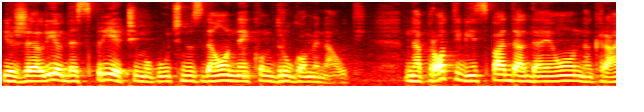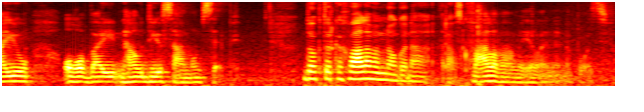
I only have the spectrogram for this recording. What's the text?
je želio da spriječi mogućnost da on nekom drugome naudi. Naprotiv ispada da je on na kraju ovaj, naudio samom sebi. Doktorka, hvala vam mnogo na razgovor. Hvala vam, Jelene, na pozivu.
